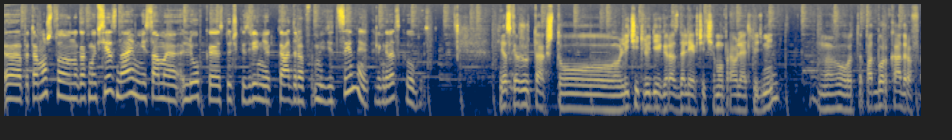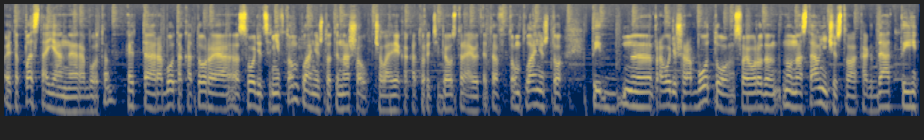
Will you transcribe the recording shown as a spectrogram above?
А, потому что, ну, как мы все знаем, не самая легкая с точки зрения кадров медицины Калининградская область. Я скажу так, что лечить людей гораздо легче, чем управлять людьми. Вот. Подбор кадров – это постоянная работа. Это работа, которая сводится не в том плане, что ты нашел человека, который тебя устраивает. Это в том плане, что ты э, проводишь работу, своего рода ну, наставничество, когда ты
